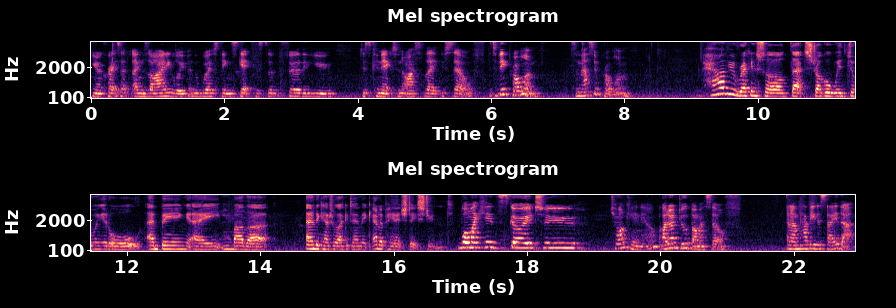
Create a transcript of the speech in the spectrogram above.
you know creates that anxiety loop and the worse things get because the further you disconnect and isolate yourself it's a big problem. It's a massive problem How have you reconciled that struggle with doing it all and being a mother and a casual academic and a PhD student? well my kids go to childcare now i don't do it by myself and i'm happy to say that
